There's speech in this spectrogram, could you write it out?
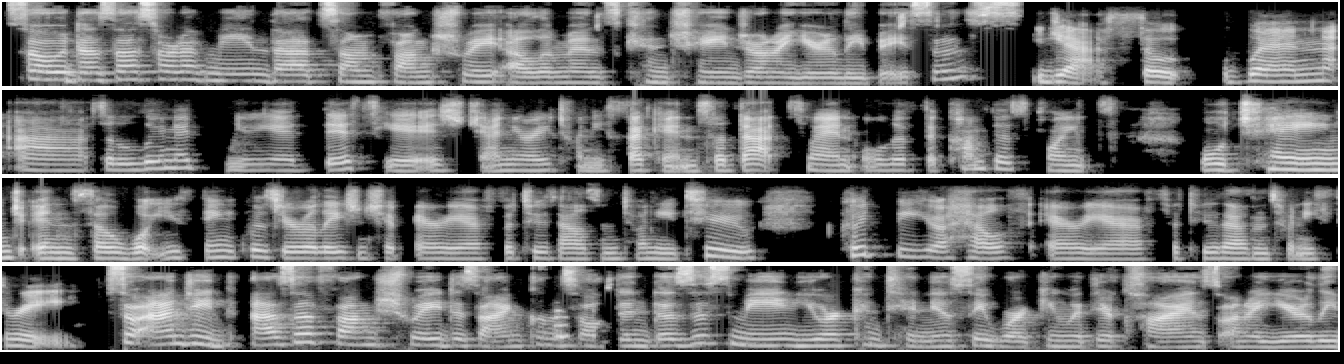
So, does that sort of mean that some feng shui elements can change on a yearly basis? Yes. So, when uh, so the lunar new year this year is January 22nd, so that's when all of the compass points will change, and so what you think was your relationship area for 2022 could be your health area for 2023. So, Angie, as a feng shui design consultant, does this mean you are continuously working with your clients on a yearly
